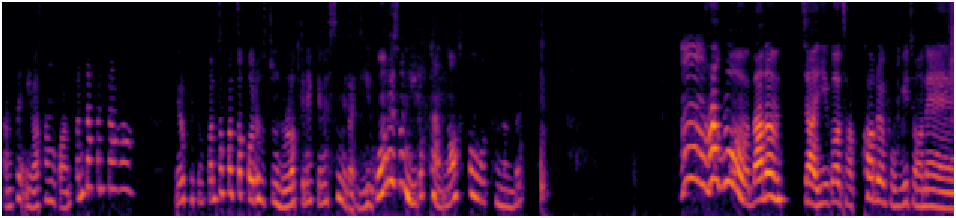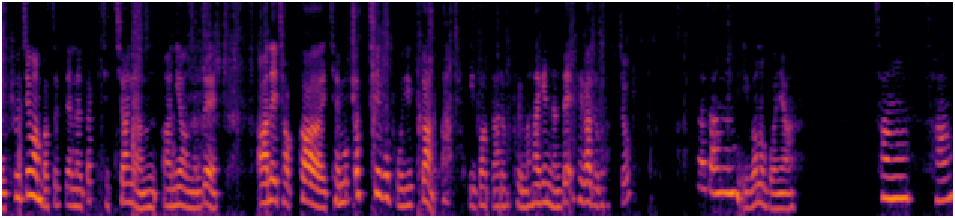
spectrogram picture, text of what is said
아무튼 이거 상관 반짝반짝 이렇게 좀 반짝반짝거려서 좀 놀랍긴 했긴 했습니다. 이권에선 이렇게 안 나왔었던 것 같았는데. 음 하고 나름 진짜 이거 작화를 보기 전에 표지만 봤을 때는 딱히 제 취향이 안, 아니었는데 안에 작화 제목 딱 치고 보니까 아 이거 나름 볼만 하겠는데 해가지고 샀죠. 짜잔 이거는 뭐냐 상상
